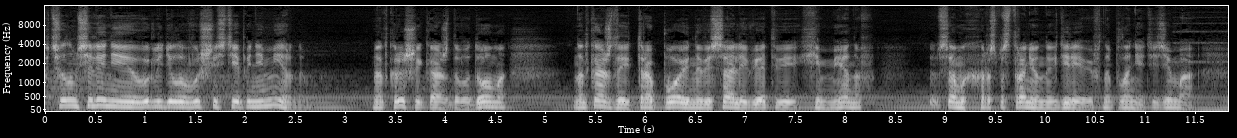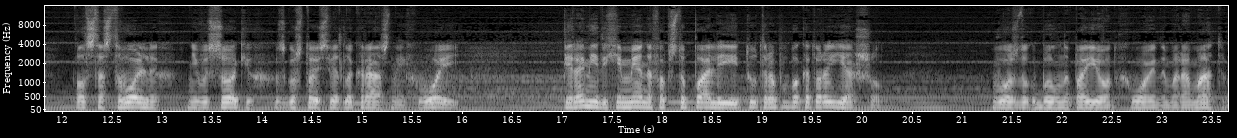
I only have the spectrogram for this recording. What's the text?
В целом селение выглядело в высшей степени мирным. Над крышей каждого дома, над каждой тропой нависали ветви хименов, самых распространенных деревьев на планете Зима, толстоствольных, невысоких, с густой светло-красной хвоей. Пирамиды хименов обступали и ту тропу, по которой я шел. Воздух был напоен хвойным ароматом.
